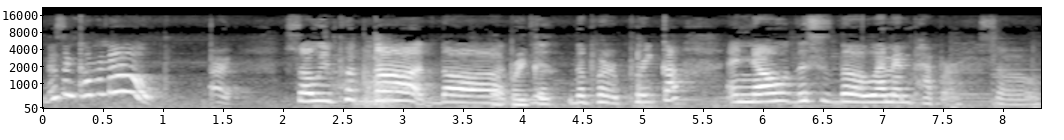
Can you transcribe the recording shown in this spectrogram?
It isn't coming out. Alright. So we put the the Paprika. The, the paprika, and now this is the lemon pepper. So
